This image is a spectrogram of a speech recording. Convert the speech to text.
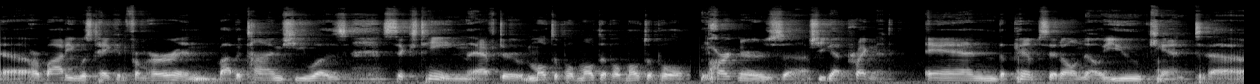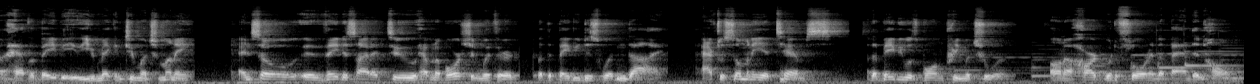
uh, her body was taken from her. And by the time she was 16, after multiple, multiple, multiple partners, uh, she got pregnant. And the pimp said, Oh, no, you can't uh, have a baby. You're making too much money. And so uh, they decided to have an abortion with her, but the baby just wouldn't die. After so many attempts, the baby was born premature on a hardwood floor in an abandoned home.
